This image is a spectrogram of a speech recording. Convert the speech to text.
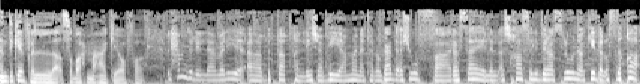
أنت كيف الصباح معاك يا وفاء؟ الحمد لله مليئة بالطاقة الإيجابية أمانة. وقاعدة أشوف رسائل الأشخاص اللي بيراسلونا أكيد الأصدقاء.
